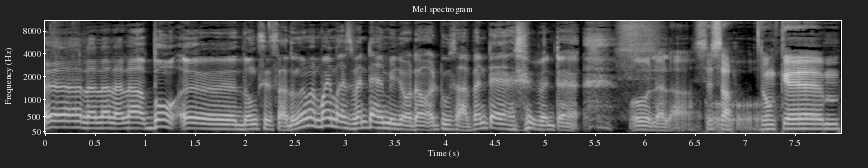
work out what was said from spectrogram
Euh, là, là, là, là. Bon, euh, donc c'est ça. Donc moi, il me reste 21 millions dans tout ça. 21, 21. Oh là là. C'est ça. Oh. Donc, euh,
